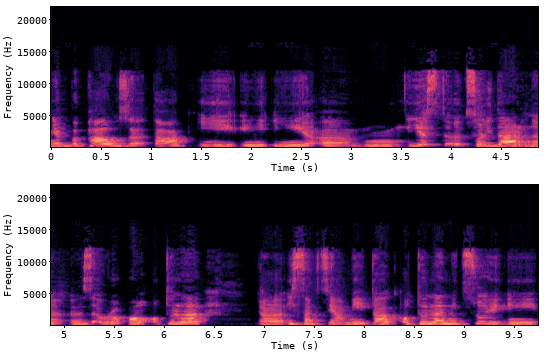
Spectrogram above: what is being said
jakby pauzę, tak, i, i, i jest solidarny z Europą, o tyle e, i z sankcjami, tak, o tyle Mitsui i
